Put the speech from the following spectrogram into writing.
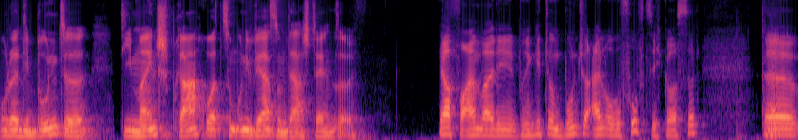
oder die Bunte, die mein Sprachrohr zum Universum darstellen soll. Ja, vor allem, weil die Brigitte und Bunte 1,50 Euro kostet. Ja. Äh,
